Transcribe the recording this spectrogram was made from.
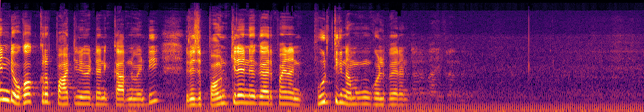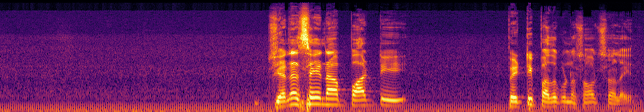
ఏంటి ఒక్కొక్కరు పార్టీని వేయడానికి కారణం ఏంటి? ఈరోజు పవన్ కళ్యాణ్ గారి పైన పూర్తిగా నమ్మకం కోల్పోయారంట జనసేన పార్టీ పెట్టి పదకొండు సంవత్సరాలు అయింది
